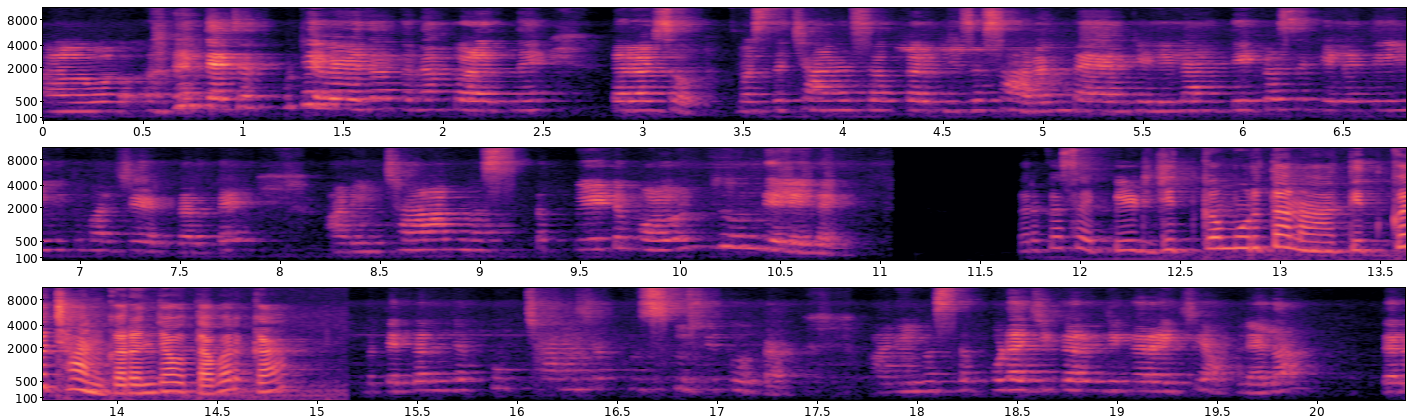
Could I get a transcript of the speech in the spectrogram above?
त्याच्यात कुठे वेळ जातो ना कळत नाही. तर असं मस्त छान असं करंजीचं सारण तयार केलेलं आहे. ते कसं केलं तेही मी तुम्हाला शेअर करते. आणि छान मस्त पीठ मळून ठेवून दिलेलं आहे. तर कसं आहे पीठ जितकं मुरतं ना तितकं छान करंजा होता बरं का. मग त्या करंज्या खूप छान अशा खुसखुशीत होतात. आणि मस्त पुडाची करंजी करायची आपल्याला. तर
